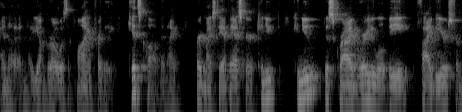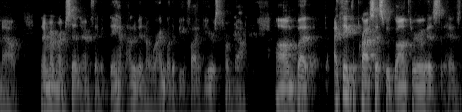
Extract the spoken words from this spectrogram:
and, a, and a young girl was applying for the kids club. And I heard my staff ask her, can you, can you describe where you will be five years from now? And I remember I'm sitting there, I'm thinking, damn, I don't even know where I'm going to be five years from now. Um, but I think the process we've gone through has, has,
